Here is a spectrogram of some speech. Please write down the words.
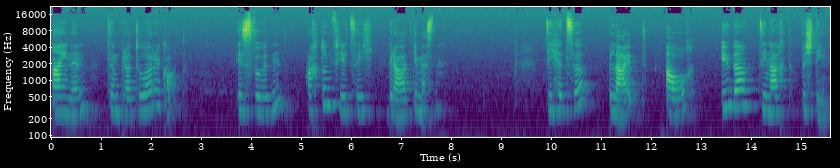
einen Temperaturrekord. Es wurden 48 Grad gemessen. Die Hitze bleibt auch über die Nacht bestehen.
